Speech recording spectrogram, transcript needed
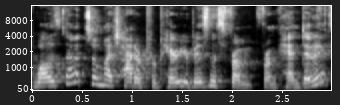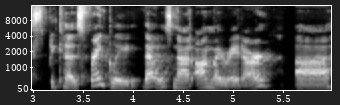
while it's not so much how to prepare your business from from pandemics, because frankly, that was not on my radar. Uh,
